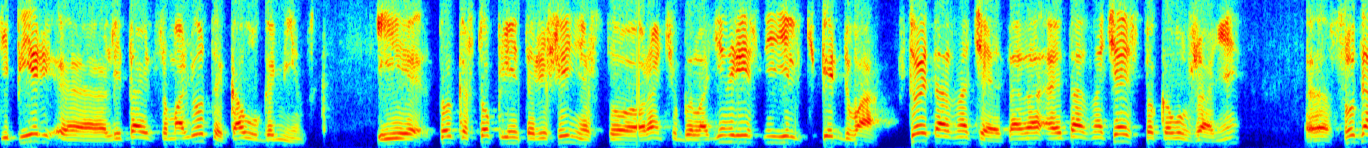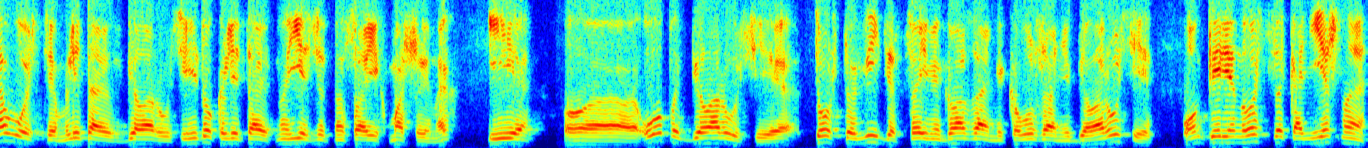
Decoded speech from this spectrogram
теперь э, летают самолеты Калуга-Минск. И только что принято решение, что раньше был один рейс в неделю, теперь два. Что это означает? Это означает, что калужане э, с удовольствием летают в Беларусь, не только летают, но ездят на своих машинах. И э, опыт Белоруссии, то, что видят своими глазами калужане в Белоруссии, он переносится, конечно,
